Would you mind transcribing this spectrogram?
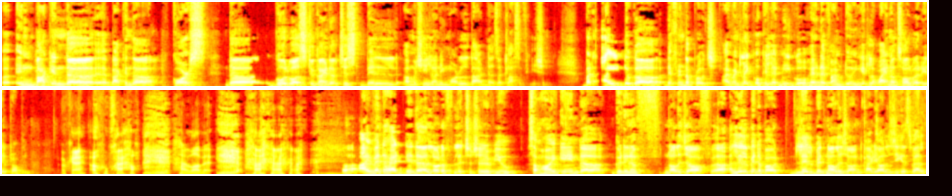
uh, in back in the back in the course, the goal was to kind of just build a machine learning model that does a classification. But I took a different approach. I went like, okay, let me go ahead. If I'm doing it, why not solve a real problem? Okay. Oh wow, I love it. so I went ahead, did a lot of literature review. Somehow I gained uh, good enough knowledge of uh, a little bit about, a little bit knowledge on cardiology as well,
